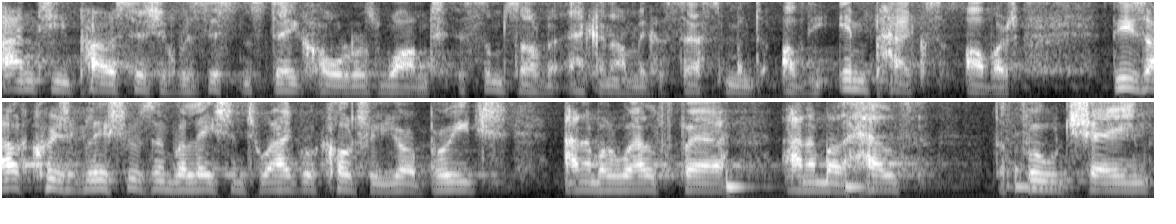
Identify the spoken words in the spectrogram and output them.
anti-parasitic resistant stakeholders want is some sort of an economic assessment of the impacts of it. These are critical issues in relation to agriculture, your breach, animal welfare, animal health, the food chain,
